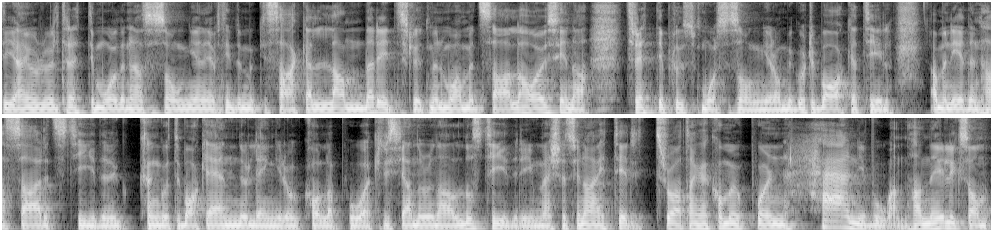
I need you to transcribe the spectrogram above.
han gjorde väl 30 mål den här säsongen. Jag vet inte hur mycket Saka landade i till slut, men Mohamed Salah har ju sina 30 plus målsäsonger. Om vi går tillbaka till ja, men Eden Hazards tider, vi kan gå tillbaka ännu längre och kolla på Cristiano Ronaldos tider i Manchester United. Tror att han kan komma upp på den här nivån. Han är ju liksom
